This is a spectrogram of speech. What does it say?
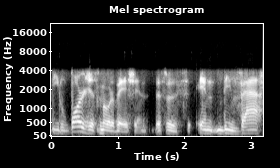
the largest motivation, this was in the vast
